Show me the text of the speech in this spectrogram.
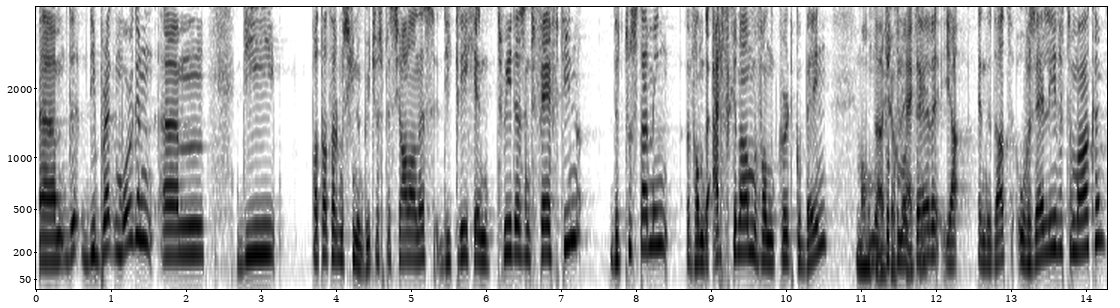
Ehm, de, die Brett Morgan, ehm, die, wat dat er misschien een beetje speciaal aan is, die kreeg in 2015 de toestemming van de erfgenamen van Kurt Cobain Montage om een documentaire, ja, inderdaad, over zijn leven te maken.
